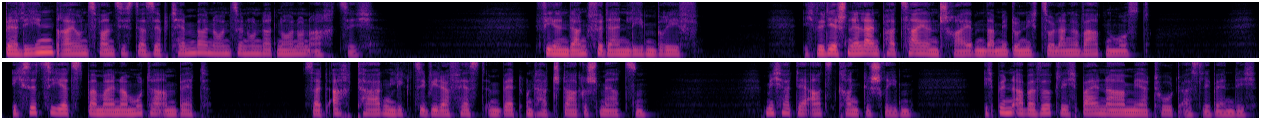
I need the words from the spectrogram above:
Berlin, 23. September 1989. Vielen Dank für deinen lieben Brief. Ich will dir schnell ein paar Zeilen schreiben, damit du nicht so lange warten musst. Ich sitze jetzt bei meiner Mutter am Bett. Seit acht Tagen liegt sie wieder fest im Bett und hat starke Schmerzen. Mich hat der Arzt krank geschrieben. Ich bin aber wirklich beinahe mehr tot als lebendig.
